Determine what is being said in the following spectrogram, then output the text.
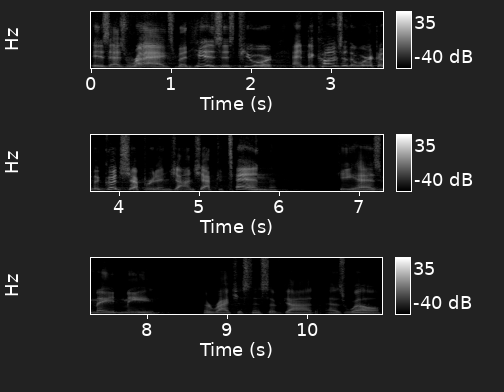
is as rags, but his is pure. And because of the work of the Good Shepherd in John chapter 10, he has made me the righteousness of God as well.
